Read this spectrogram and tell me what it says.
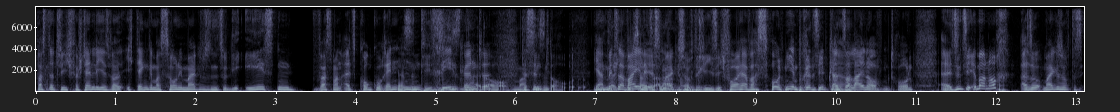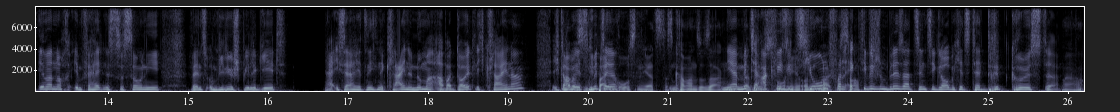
was natürlich verständlich ist, weil ich denke mal, Sony und Microsoft sind so die ehesten, was man als Konkurrenten das sind die sehen Riesen könnte. Halt auch auf dem Markt. Das sind- auch Ja, mittlerweile ist Microsoft anderen. riesig. Vorher war Sony im Prinzip ganz Ja. alleine auf dem Thron. Äh, sind sie immer noch? Also Microsoft ist immer noch im Verhältnis zu Sony, wenn es um Videospiele geht. Ja, ich sage jetzt nicht eine kleine Nummer, aber deutlich kleiner. Ich glaube es jetzt sind die mit beiden der, großen jetzt, das kann man so sagen. ja, mit Also der Akquisition von. Activision Blizzard sind sie, glaube ich, jetzt der drittgrößte. Ja,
